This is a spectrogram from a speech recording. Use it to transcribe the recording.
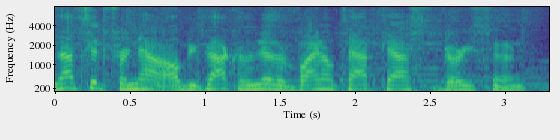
And that's it for now. I'll be back with another Vinyl Tapcast very soon.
